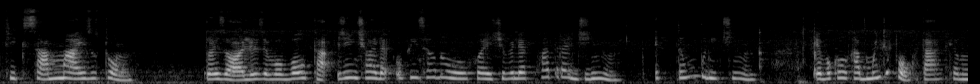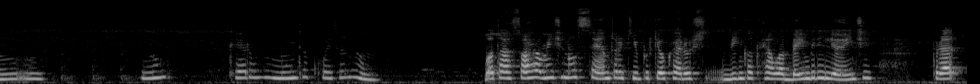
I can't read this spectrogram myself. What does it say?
fixar mais o tom. Dois olhos, eu vou voltar. Gente, olha, o pincel do corretivo, ele é quadradinho. É tão bonitinho. Eu vou colocar muito pouco, tá? Que eu não, não quero muita coisa, não. Botar só realmente no centro aqui, porque eu quero vir com aquela bem brilhante pra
